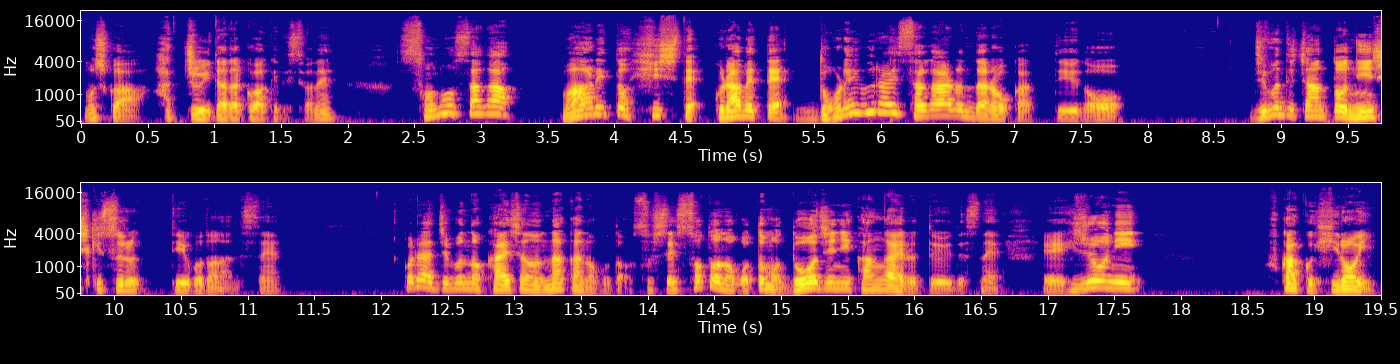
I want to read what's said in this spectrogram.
もしくは発注いただくわけですよね。その差が周りと比して比べてどれぐらい差があるんだろうかっていうのを自分でちゃんと認識するっていうことなんですね。これは自分の会社の中のこと、そして外のことも同時に考えるというですね、えー、非常に深く広い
